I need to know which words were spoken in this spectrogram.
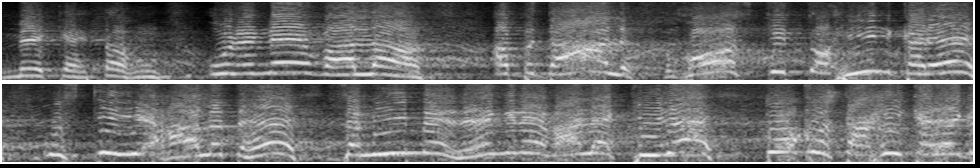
میں کہتا ہوں، اڑنے والا ابدال غوث کی توہین کرے۔ اس کی یہ حالت ہے۔ زمین میں رینگنے والے کیڑے تو گستاخی کرے گا۔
